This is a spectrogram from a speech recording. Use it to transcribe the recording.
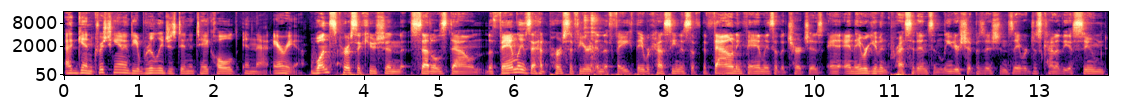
again, Christianity really just didn't take hold in that area. Once persecution settles down, the families that had persevered in the faith, they were kind of seen as the, the founding families of the churches, and, and they were given precedence and leadership positions. They were just kind of the assumed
